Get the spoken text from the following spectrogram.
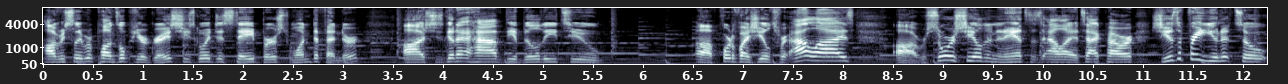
obviously Rapunzel Pure Grace. She's going to stay burst one defender. Uh, she's to have the ability to uh, fortify shields for allies, uh, restore shield and enhances ally attack power. She is a free unit, so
